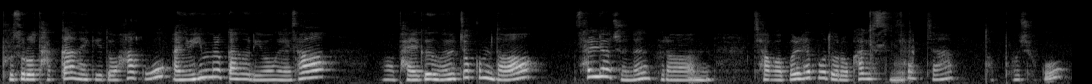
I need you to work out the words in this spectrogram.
붓으로 닦아내기도 하고 아니면 흰물감을 이용해서 어, 밝음을 조금 더 살려주는 그런 작업을 해보도록 하겠습니다. 살짝 덮어주고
